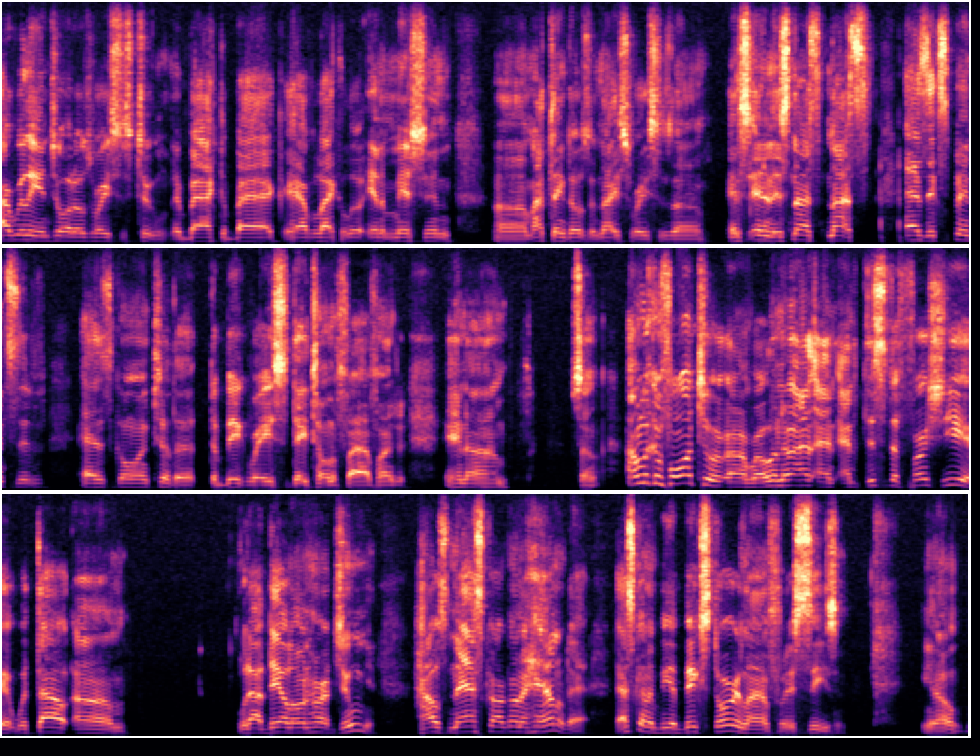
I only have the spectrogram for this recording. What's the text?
I really enjoy those races too. They're back to back. They have like a little intermission. Um, I think those are nice races. Uh, and, it's, and it's not not as expensive as going to the the big race Daytona 500. And um, so I'm looking forward to uh, Roland. And, and, and, this is the first year without um, without Dale Earnhardt Jr. How's NASCAR going to handle that? That's going to be a big storyline for this season. You know,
